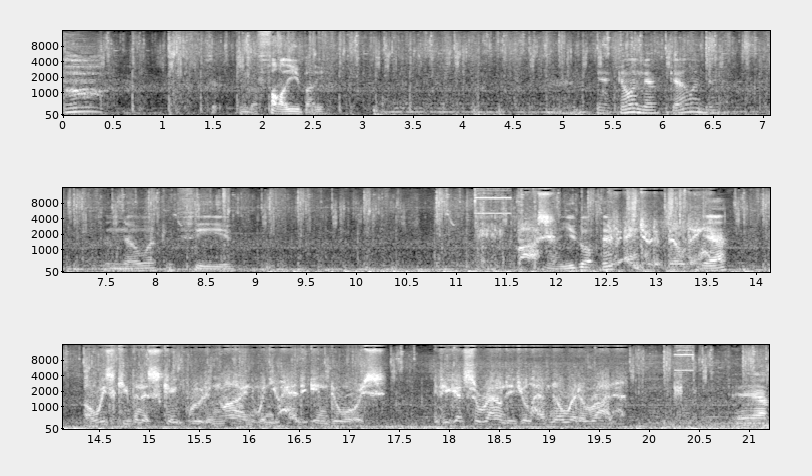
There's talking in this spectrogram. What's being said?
I'm gonna follow you, buddy. Yeah, go in there, go in there. So no one can see you. Boss, Now you go up there. you've there. entered a building. Yeah? Always keep an escape route in mind when you head indoors. If you get surrounded, you'll have nowhere to run. Yeah.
